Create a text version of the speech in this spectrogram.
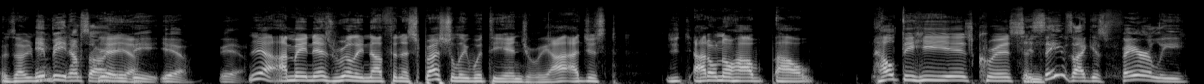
Is that you mean? Embiid, I'm sorry, Yeah, yeah. Embiid, yeah, yeah. Yeah, I mean, there's really nothing, especially with the injury. I, I just, you, I don't know how how healthy he is, Chris. It seems like it's fairly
